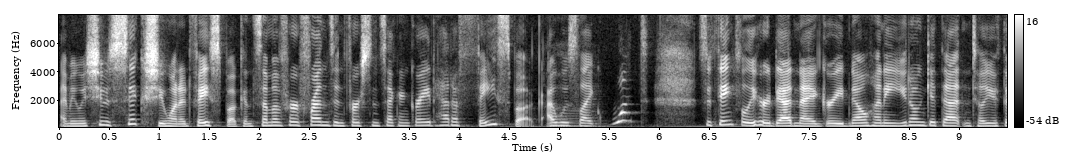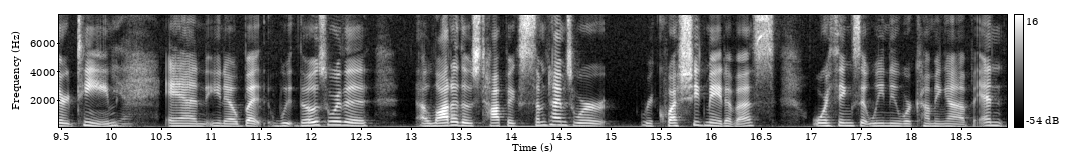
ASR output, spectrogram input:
I mean, when she was six, she wanted Facebook, and some of her friends in first and second grade had a Facebook. I was like, what? So thankfully, her dad and I agreed, no, honey, you don't get that until you're 13. Yeah. And, you know, but w- those were the, a lot of those topics sometimes were requests she'd made of us or things that we knew were coming up. And,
